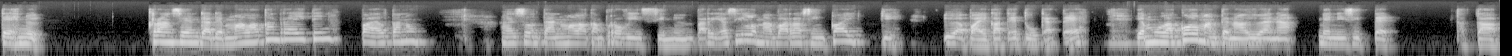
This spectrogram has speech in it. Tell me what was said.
tehnyt Gran Senda de Malagan reitin, paeltanut. Se on tämän Malakan provinssin ympäri ja silloin mä varasin kaikki yöpaikat etukäteen. Ja mulla kolmantena yönä meni sitten tota,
